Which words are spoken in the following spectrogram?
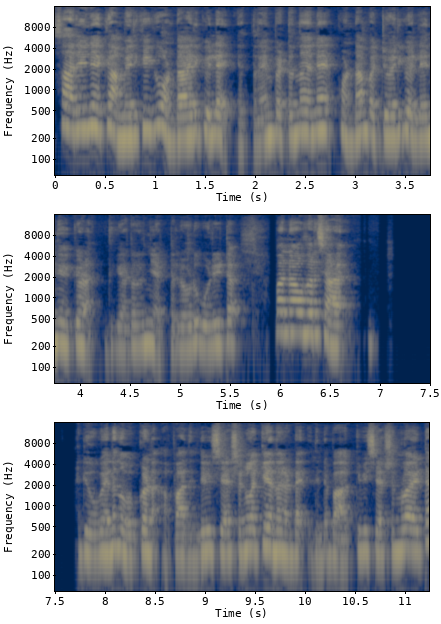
സരീനെയൊക്കെ അമേരിക്കയ്ക്ക് കൊണ്ടായിരിക്കും അല്ലേ? എത്രയും പെട്ടെന്ന് തന്നെ കൊണ്ടാൻ പറ്റുമായിരിക്കും അല്ലേ എന്ന് ചോദിക്കണം ഇത് കേട്ടൊരു ഞെട്ടലോട് കൂടിയിട്ട് മനോഹർ ചാ രൂപേനെ നോക്കണം അപ്പൊ അതിന്റെ വിശേഷങ്ങളൊക്കെയാണ് കണ്ടേ. ഇതിന്റെ ബാക്കി വിശേഷങ്ങളുമായിട്ട്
